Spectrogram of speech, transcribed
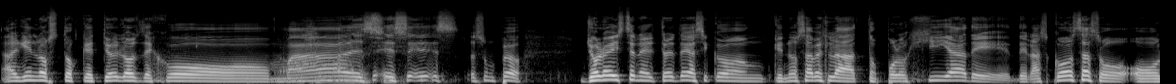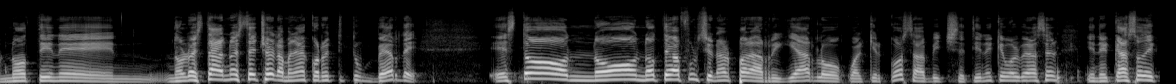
alguien los toqueteó y los dejó mal. mames, es, sí. es, es, es un pedo. Yo lo he visto en el 3D así con que no sabes la topología de, de las cosas o, o no tiene, no lo está, no está hecho de la manera correcta y tú verde. Esto no, no te va a funcionar para riguearlo o cualquier cosa, bitch. Se tiene que volver a hacer. Y en el caso de,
